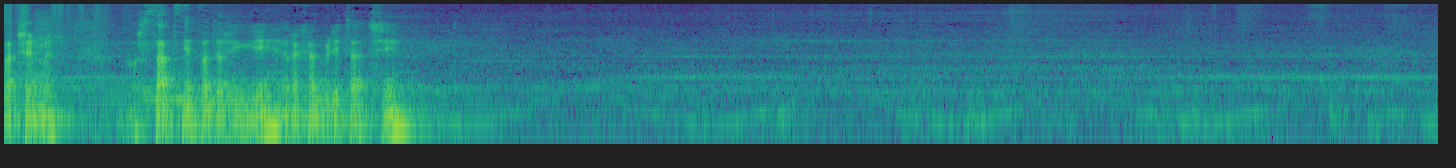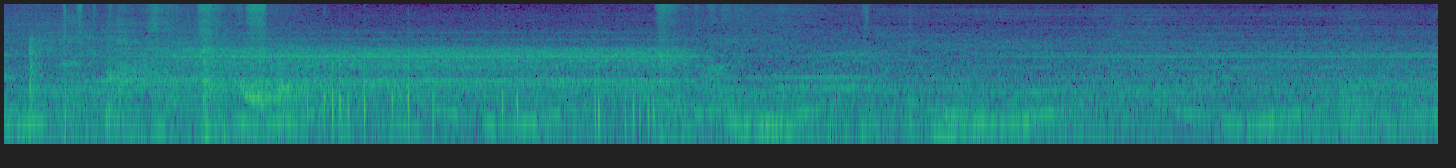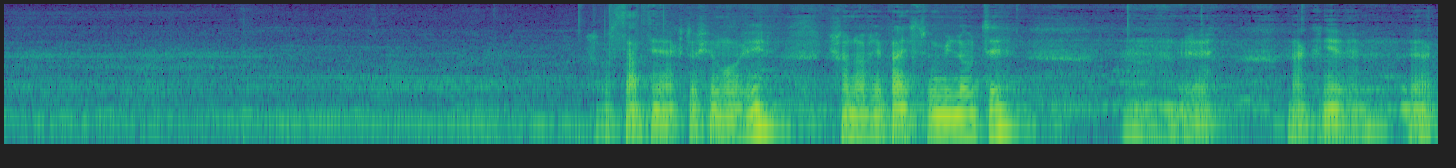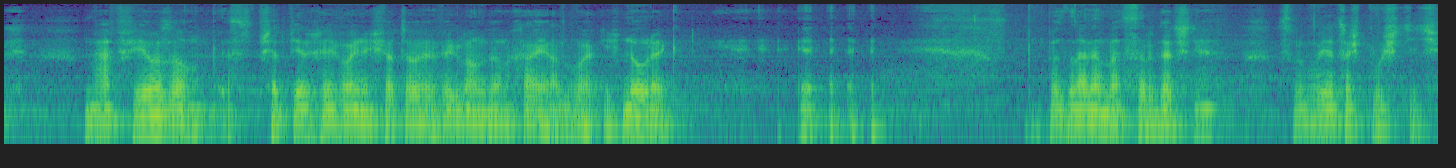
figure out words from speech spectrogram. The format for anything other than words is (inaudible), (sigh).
zobaczymy ostatnie podrygi rehabilitacji. Ostatnie, jak to się mówi, szanowni państwo, minuty, że jak nie wiem, jak mafiozo sprzed I wojny światowej wyglądam haj albo jakiś nurek. (laughs) Pozdrawiam was serdecznie. Spróbuję coś puścić.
